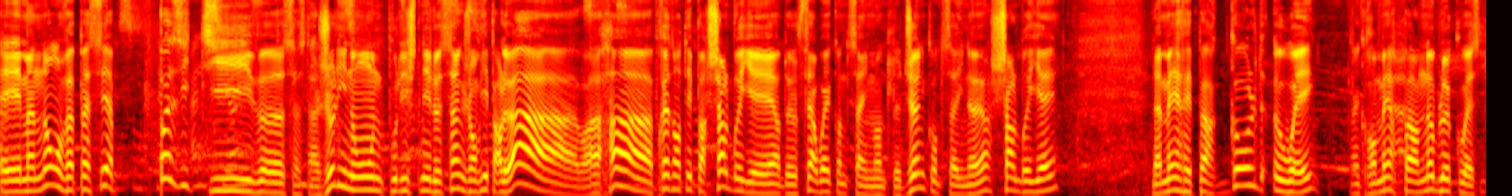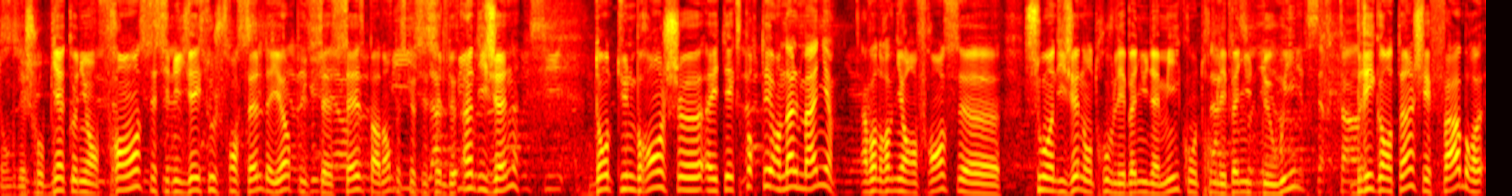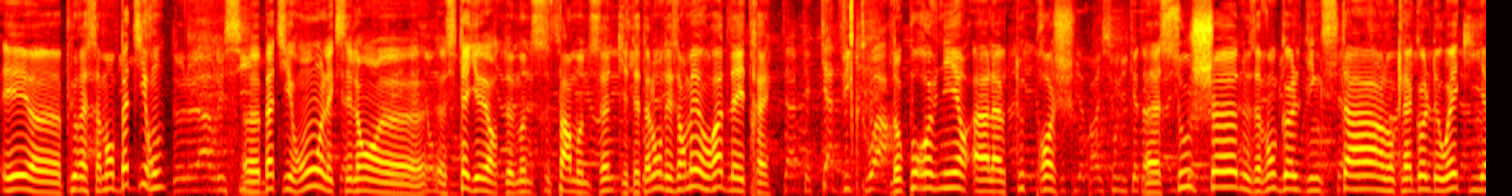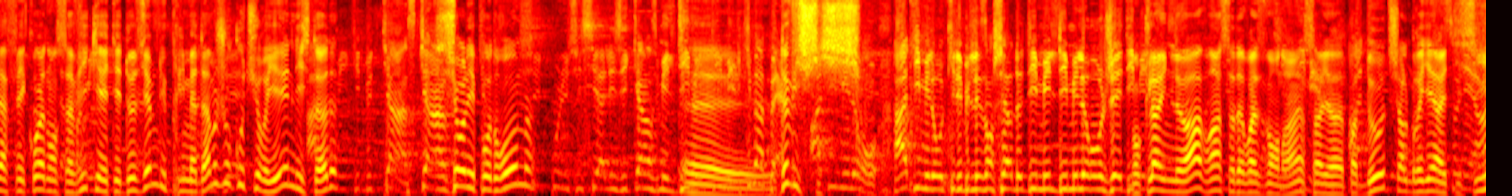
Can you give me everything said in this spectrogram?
Et maintenant, on va passer à Positive. Ça, c'est un joli nom. Une pouliche née le 5 janvier par le Havre. Ah, ah, présenté par Charles Brière de Fairway Consignment, le jeune consigner. Charles Brière. La mère est par Gold Away. La grand-mère par Noble Quest, donc des chevaux bien connus en France. C'est une vieille souche française d'ailleurs, plus 16, pardon, puisque c'est celle de Indigène, dont une branche euh, a été exportée en Allemagne avant de revenir en France, euh, sous indigène, on trouve les Bagnus d'Amic, on trouve les Bagnus de Oui, Brigantin chez Fabre et euh, plus récemment Batiron. Euh, Batiron, l'excellent stayer de par Monson qui était talon désormais au ras de la Hétraie. Donc pour revenir à la toute proche souche, nous avons Golding Star, donc la Goldaway qui a fait quoi dans sa vie, qui a été deuxième du prix Madame Jo Couturier, listed, sur l'hippodrome de Vichy. À 10 000 euros. Qui débute les enchères de 10 000, 10 000 euros G. Donc là, une Le Havre, hein, ça devrait se vendre, hein, ça, il n'y a pas de doute. Charles Brière est ici.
